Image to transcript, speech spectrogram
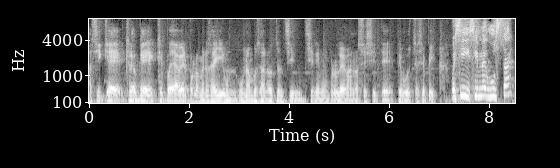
Así que creo que, puede haber por lo menos ahí un, ambos anotan sin, sin, ningún problema. No sé si te, te gusta ese pick. Pues sí, sí me gusta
